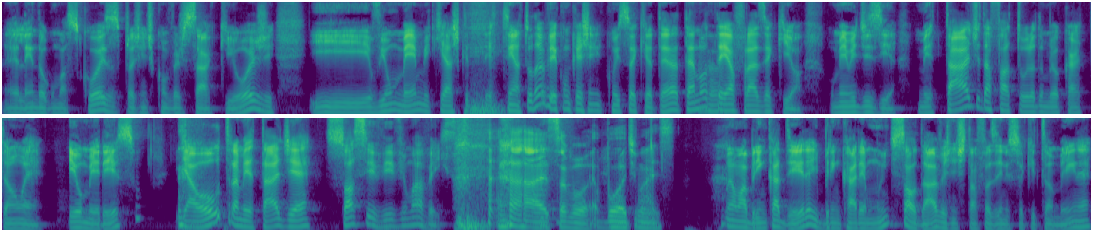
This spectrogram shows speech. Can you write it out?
é, lendo algumas coisas para a gente conversar aqui hoje e eu vi um meme que acho que tem tudo a ver com, que a gente, com isso aqui. Até, até anotei uhum. a frase aqui. Ó. O meme dizia: metade da fatura do meu cartão é eu mereço. E a outra metade é só se vive uma vez. Essa é boa. É boa demais é uma brincadeira e brincar é muito saudável, a gente está fazendo isso aqui também, né?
